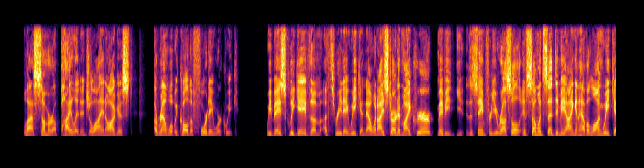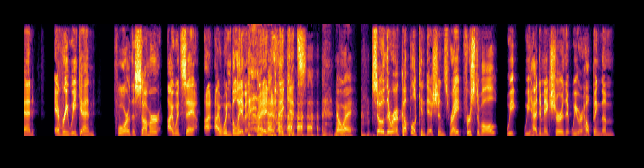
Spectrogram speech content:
last summer a pilot in July and August around what we call the four day work week. We basically gave them a three day weekend. Now, when I started my career, maybe the same for you, Russell, if someone said to me, I'm going to have a long weekend every weekend for the summer, I would say I, I wouldn't believe it, right? like it's no way. So there were a couple of conditions, right? First of all, we we had to make sure that we were helping them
